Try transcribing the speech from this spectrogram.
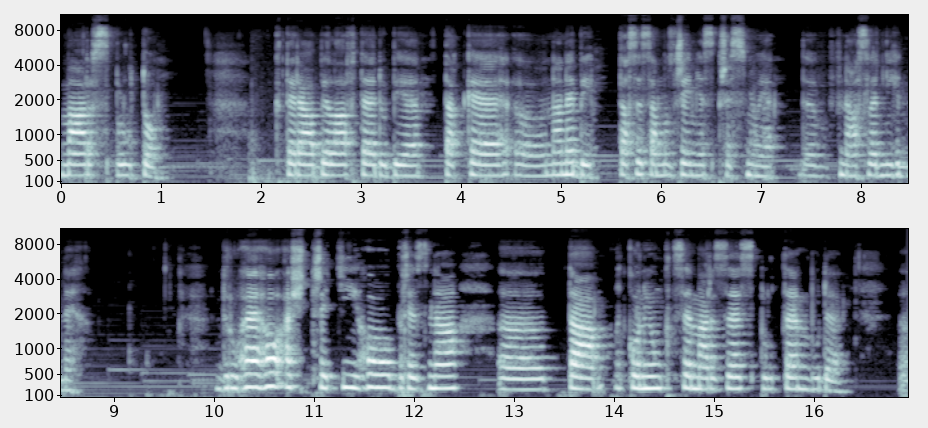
Mars, Pluto, která byla v té době také na nebi. Ta se samozřejmě zpřesňuje v následných dnech. 2. až 3. března eh, ta konjunkce Marze s Plutem bude eh,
